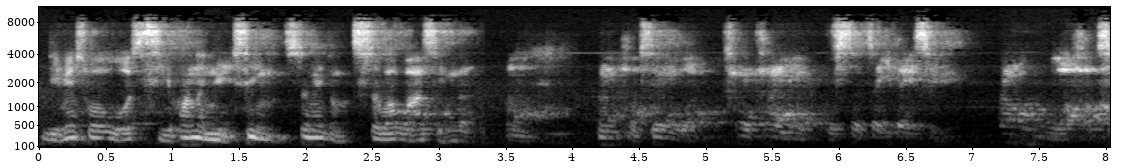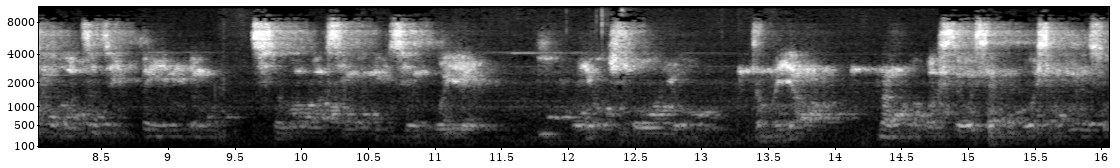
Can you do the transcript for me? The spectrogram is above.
里面说我喜欢的女性是那种瓷娃娃型的，嗯，好像我太太也不是这一类型，那我好像我自己对那种瓷娃娃型的女性，我也没有说有怎么样，那我我想我想问说，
